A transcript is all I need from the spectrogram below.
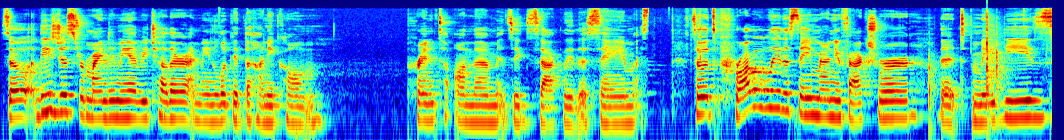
So these just reminded me of each other. I mean, look at the honeycomb print on them. It's exactly the same. So it's probably the same manufacturer that made these.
